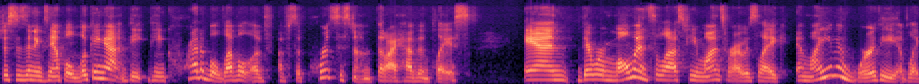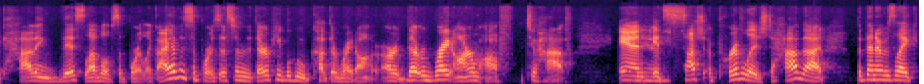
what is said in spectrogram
just as an example, looking at the, the incredible level of, of support system that I have in place. And there were moments the last few months where I was like, am I even worthy of like having this level of support? Like I have a support system that there are people who cut their right arm or their right arm off to have. And yeah. it's such a privilege to have that. But then I was like,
